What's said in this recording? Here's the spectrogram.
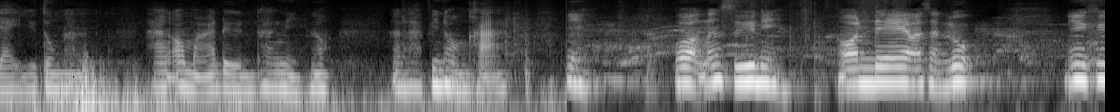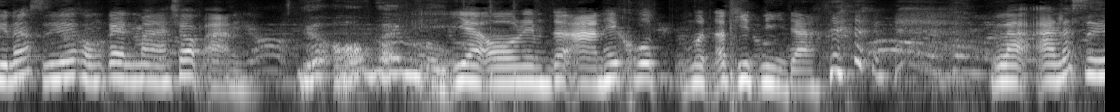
หญ่ ๆ อยู่ตรงนั้น ทางเอาหมาเดินทางนี้เนาะนั่นแหละพี่น้องค่ะนี่บอกหนังสือนี่ออนเดย์มาสันลูกนี่คือหนังสือของแกรนมาชอบอ่าน Yeah, all them look. อย่าออเรมจะอ่านให้ครบหมดอาทิตย์นี่จ้ะละอ่านหนังสือ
